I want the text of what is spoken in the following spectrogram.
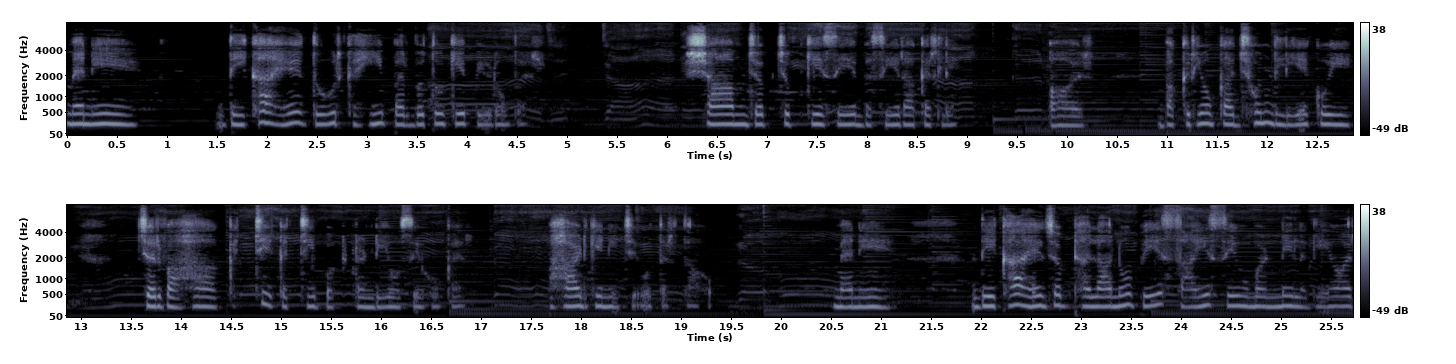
मैंने देखा है दूर कहीं पर्वतों के पेड़ों पर। शाम जब चुपके से बसेरा कर ले और बकरियों का झुंड लिए कोई चरवाहा कच्ची कच्ची पगडंडियों से होकर पहाड़ के नीचे उतरता हो। मैंने देखा है जब ढलानों पे साए से उमड़ने लगे और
